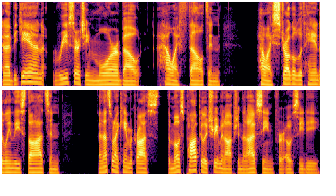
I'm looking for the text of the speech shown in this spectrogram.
And I began researching more about how I felt and how I struggled with handling these thoughts and and that's when I came across the most popular treatment option that I've seen for OCD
